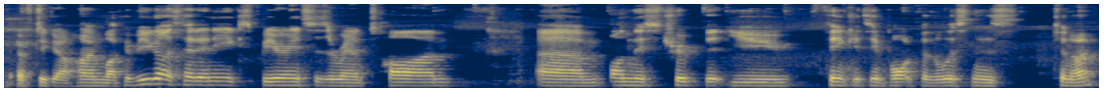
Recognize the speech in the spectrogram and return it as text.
I have to go home. Like, have you guys had any experiences around time um, on this trip that you think it's important for the listeners to know?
